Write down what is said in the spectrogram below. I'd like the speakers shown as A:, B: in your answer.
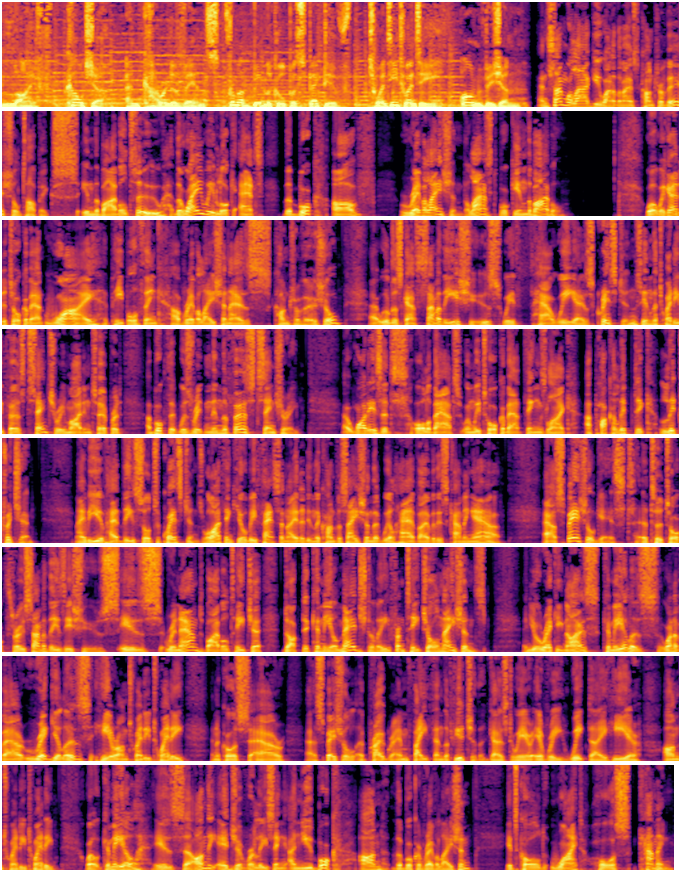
A: Life, culture, and current events from a biblical perspective. 2020 on Vision.
B: And some will argue one of the most controversial topics in the Bible, too the way we look at the book of Revelation, the last book in the Bible. Well, we're going to talk about why people think of Revelation as controversial. Uh, we'll discuss some of the issues with how we as Christians in the 21st century might interpret a book that was written in the first century. Uh, what is it all about when we talk about things like apocalyptic literature? Maybe you've had these sorts of questions. Well, I think you'll be fascinated in the conversation that we'll have over this coming hour. Our special guest uh, to talk through some of these issues is renowned Bible teacher Dr. Kameel Majdali from Teach All Nations. And you'll recognise Kameel as one of our regulars here on 2020, and of course, our uh, special uh, program, Faith and the Future, that goes to air every weekday here on 2020. Well, Kameel is uh, on the edge of releasing a new book on the book of Revelation. It's called White Horse Coming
